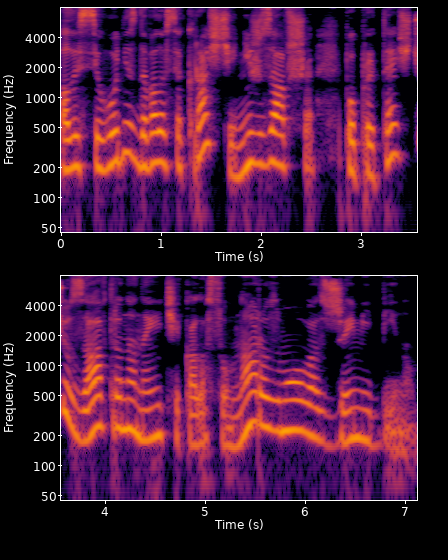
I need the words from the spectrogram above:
Але сьогодні здавалося краще, ніж завше, попри те, що завтра на неї чекала сумна розмова з Джиммі Біном.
